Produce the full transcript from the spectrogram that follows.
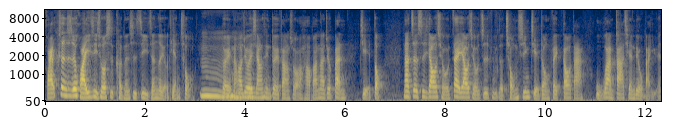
怀甚至是怀疑自己说是可能是自己真的有填错，嗯，对，然后就会相信对方说哦好吧那就办解冻。那这是要求再要求支付的重新解冻费高达五万八千六百元。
